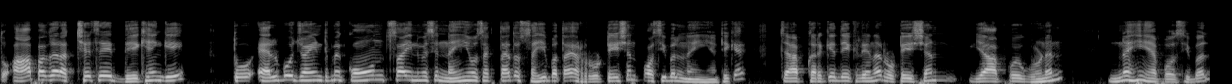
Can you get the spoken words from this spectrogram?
तो आप अगर अच्छे से देखेंगे तो एल्बो जॉइंट में कौन सा इनमें से नहीं हो सकता है तो सही बताया रोटेशन पॉसिबल नहीं है, ठीक है? चाहे आप करके देख लेना रोटेशन या आपको घूर्णन नहीं है possible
